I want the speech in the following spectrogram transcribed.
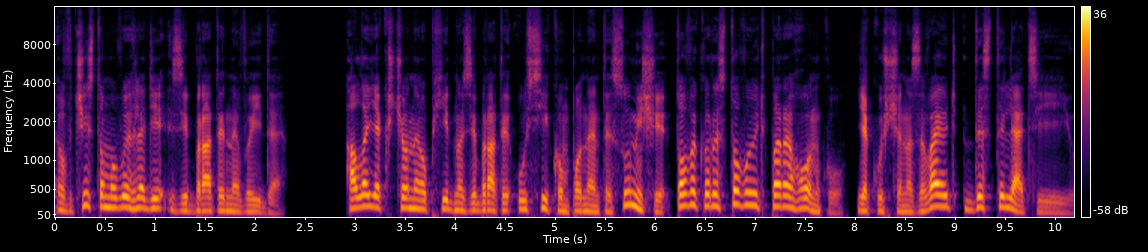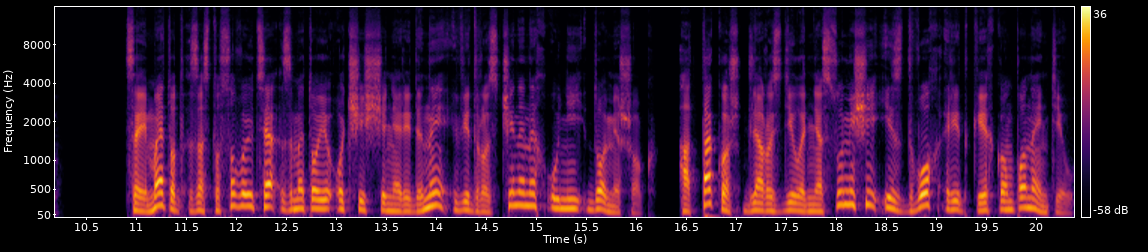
в чистому вигляді зібрати не вийде. Але якщо необхідно зібрати усі компоненти суміші, то використовують перегонку, яку ще називають дистиляцією. Цей метод застосовується з метою очищення рідини від розчинених у ній домішок, а також для розділення суміші із двох рідких компонентів.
